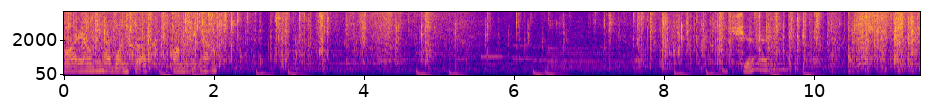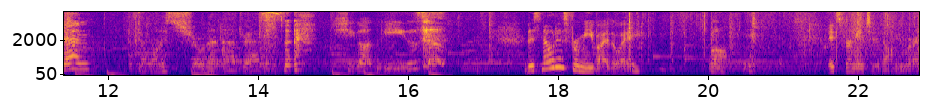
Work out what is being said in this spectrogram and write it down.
Oh, I only have one croc on right now. Jen. Jen. Don't want to show that address. she got these. this note is for me, by the way. Well, it's for me too, don't you worry.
